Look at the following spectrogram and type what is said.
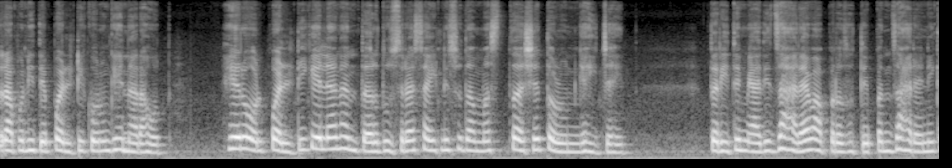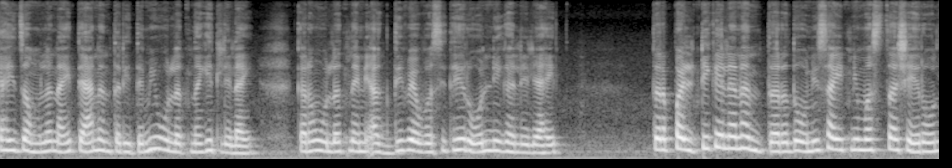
तर आपण इथे पलटी करून घेणार आहोत. हे रोल पलटी केल्यानंतर दुसऱ्या साईडने सुद्धा मस्त असे तळून घ्यायचे आहेत. तर इथे मी आधी झाऱ्या वापरत होते पण झाऱ्याने काही जमलं नाही त्यानंतर इथे मी उलतणं घेतलेलं आहे. कारण उलतण्याने अगदी व्यवस्थित हे रोल निघालेले आहेत. तर पलटी केल्यानंतर दोन्ही साईडनी मस्त असे रोल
